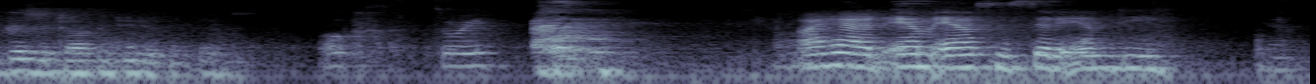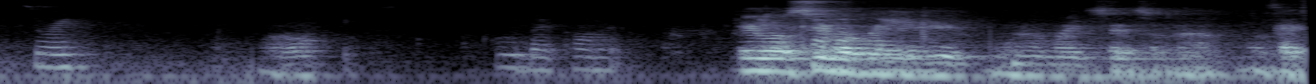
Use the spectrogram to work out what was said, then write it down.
You guys are talking two different things. Oh, sorry. I had MS instead of MD. Yeah, sorry. Oh. Include my comment. Okay, we'll see what we can later. do, we might set something up, okay.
